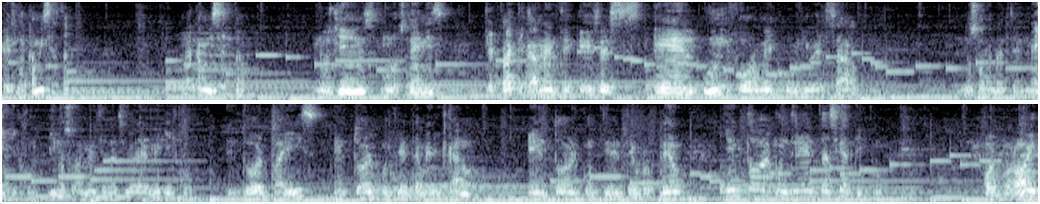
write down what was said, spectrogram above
es la camiseta. Una camiseta, unos jeans, unos tenis, que prácticamente ese es el uniforme universal, no solamente en México y no solamente en la Ciudad de México, en todo el país, en todo el continente americano, en todo el continente europeo y en todo el continente asiático. Hoy por hoy,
